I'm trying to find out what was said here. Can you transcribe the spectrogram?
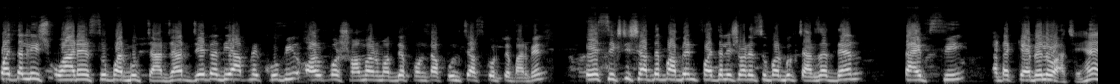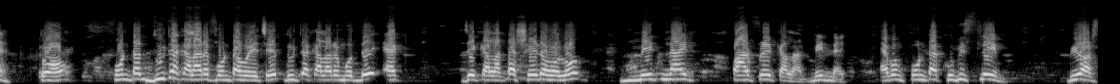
পঁয়তাল্লিশ ওয়ার্ডের সুপারবুক চার্জার যেটা দিয়ে আপনি খুবই অল্প সময়ের মধ্যে ফোনটা ফুল চার্জ করতে পারবেন। এ সিক্সটির সাথে পাবেন পঁয়তাল্লিশ ওয়ার্ডের SuperVOOC charger then type C একটা ক্যাবেলও আছে হ্যাঁ? তো ফোনটা দুইটা কালারে ফোনটা হয়েছে। দুইটা কালারের মধ্যে এক যে কালারটা সেটা হলো মিড নাইট পারফেক্ট কালার মিড নাইট এবং ফোনটা খুবই স্লিম ভিউয়ার্স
